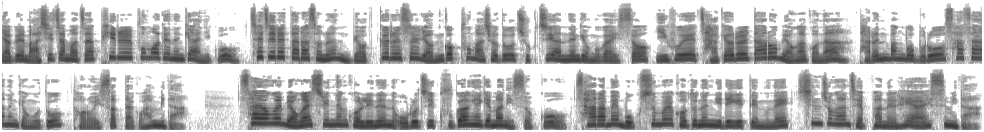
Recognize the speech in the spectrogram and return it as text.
약을 마시자마자 피를 뿜어대는 게 아니고 체질에 따라서는 몇 그릇을 연거푸 마셔도 죽지 않는 경우가 있어 이후에 자결을 따로 명하거나 다른 방법으로 사사하는 경우도 덜어 있었다고 합니다. 사형을 명할 수 있는 권리는 오로지 국왕에게만 있었고 사람의 목숨을 거두는 일이기 때문에 신중한 재판을 해야 했습니다.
